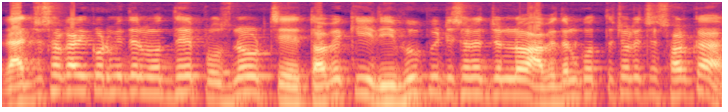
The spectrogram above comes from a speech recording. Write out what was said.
রাজ্য সরকারি কর্মীদের মধ্যে প্রশ্ন উঠছে, তবে কি রিভিউ পিটিশনের জন্য আবেদন করতে চলেছে সরকার?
